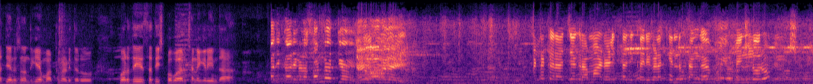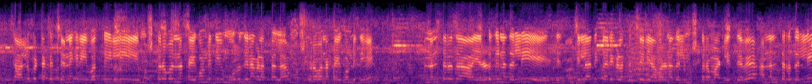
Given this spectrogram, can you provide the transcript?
ಅಧ್ಯಯನದೊಂದಿಗೆ ನ್ಯೂಸ್ನೊಂದಿಗೆ ಮಾತನಾಡಿದರು. ವರದಿ ಸತೀಶ್ ಪವಾರ್ ಚನ್ನಗಿರಿಯಿಂದ. ಅಧಿಕಾರಿಗಳ ಸಂಘಕ್ಕೆ ಕರ್ನಾಟಕ ರಾಜ್ಯ ಗ್ರಾಮ ಆಡಳಿತಾಧಿಕಾರಿಗಳ ಕೇಂದ್ರ ಸಂಘ ಬೆಂಗಳೂರು. ತಾಲೂಕು ಘಟಕ ಚನ್ನಗಿರಿ, ಇವತ್ತು ಇಲ್ಲಿ ಮುಷ್ಕರವನ್ನು ಕೈಗೊಂಡಿದ್ದೀವಿ, ಮೂರು ದಿನಗಳ ಕಾಲ ಮುಷ್ಕರವನ್ನು ಕೈಗೊಂಡಿದ್ದೀವಿ. ನಂತರದ ಎರಡು ದಿನದಲ್ಲಿ ಜಿಲ್ಲಾಧಿಕಾರಿಗಳ ಕಚೇರಿ ಆವರಣದಲ್ಲಿ ಮುಷ್ಕರ ಮಾಡಲಿದ್ದೇವೆ. ಅನಂತರದಲ್ಲಿ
